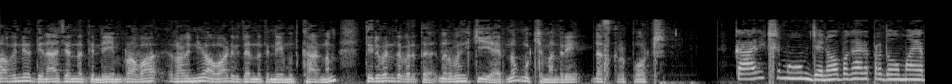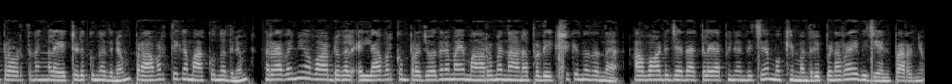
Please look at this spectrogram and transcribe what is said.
റവന്യൂ ദിനാചരണത്തിന്റെയും റവന്യൂ അവാർഡ് വിതരണത്തിന്റെയും ഉദ്ഘാടനം തിരുവനന്തപുരത്ത് നിർവഹിക്കുകയായിരുന്നു മുഖ്യമന്ത്രി. Desk report. കാര്യക്ഷമവും ജനോപകാരപ്രദവുമായ പ്രവർത്തനങ്ങൾ ഏറ്റെടുക്കുന്നതിനും പ്രാവർത്തികമാക്കുന്നതിനും റവന്യൂ അവാർഡുകൾ എല്ലാവർക്കും പ്രചോദനമായി മാറുമെന്നാണ് പ്രതീക്ഷിക്കുന്നതെന്ന് അവാർഡ് ജേതാക്കളെ അഭിനന്ദിച്ച് മുഖ്യമന്ത്രി പിണറായി വിജയൻ പറഞ്ഞു.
